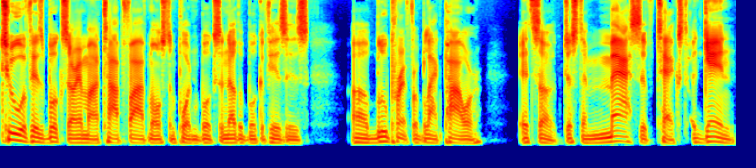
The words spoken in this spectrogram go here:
two of his books are in my top five most important books. Another book of his is uh, Blueprint for Black Power it's a just a massive text again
